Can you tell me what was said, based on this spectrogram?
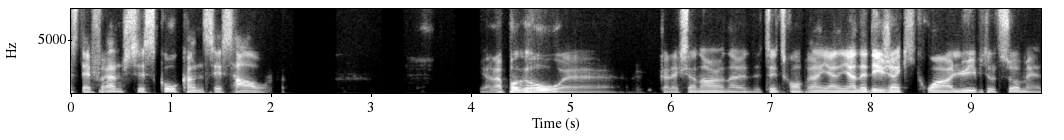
c'était Francisco Conceição. Il n'y en a pas gros euh, collectionneur. Tu comprends? Il y, en, a des gens qui croient en lui et tout ça, mais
